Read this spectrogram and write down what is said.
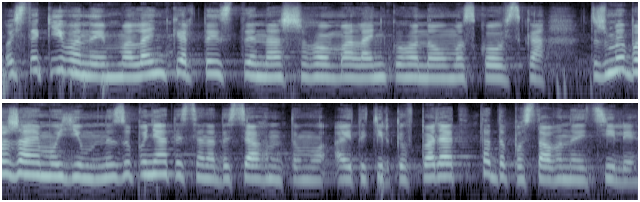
Ось такі вони маленькі артисти нашого маленького Новомосковська. Тож ми бажаємо їм не зупинятися на досягнутому, а йти тільки вперед та до поставленої цілі.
